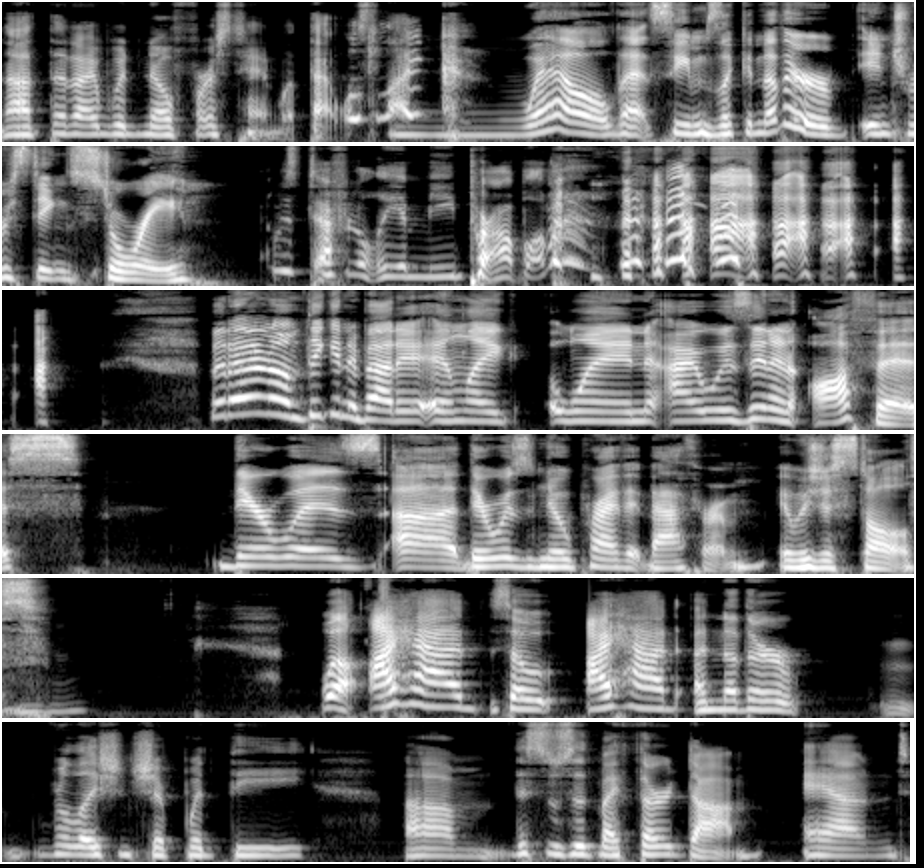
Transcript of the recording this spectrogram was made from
Not that I would know firsthand what that was like. well, that seems like another interesting story. It was definitely a me problem. but I don't know. I'm thinking about it, and like when I was in an office, there was uh there was no private bathroom. It was just stalls. Well, I had so I had another relationship with the um this was with my third dom and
